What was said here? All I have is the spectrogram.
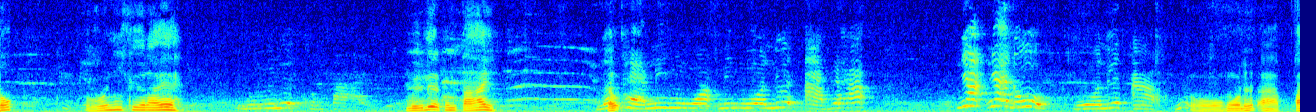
รก โอ้ยนี่คืออะไร มือเลือดคนตาย มือเลือดคนตาย แล้แล้ววแถมมีงัว มีงัวเลือดอาบด้วยฮะ เนี่ยเนี่ยดู งัวเลือดอาบ โอ้โหหัวเลือดอาบไป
